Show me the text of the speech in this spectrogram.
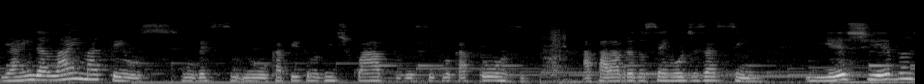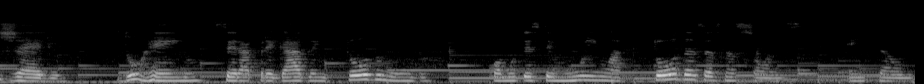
E ainda lá em Mateus, no, no, capítulo 24, versículo 14, a palavra do Senhor diz assim: E este evangelho do reino será pregado em todo o mundo, como testemunho a todas as nações. Então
